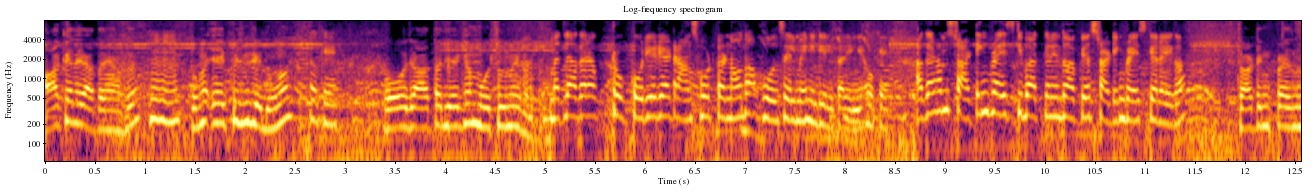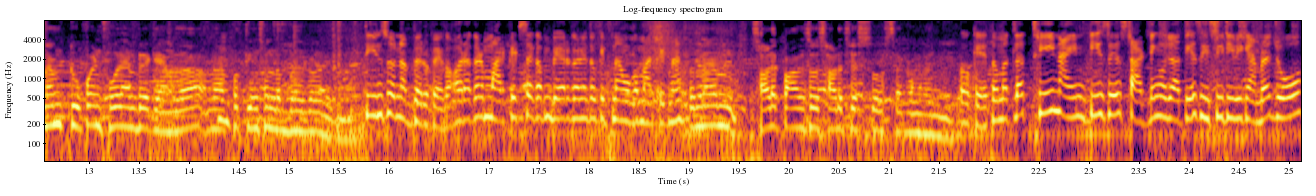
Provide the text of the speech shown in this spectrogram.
आके ले आता है यहाँ से तो मैं एक पीस भी दे दूँगा। ओके और ज़्यादातर ये है कि हम होलसेल में करते हैं। मतलब अगर आप कोरियर या ट्रांसपोर्ट करना हो तो आप होलसेल में ही डील करेंगे। ओके अगर हम स्टार्टिंग प्राइस की बात करें तो आपका स्टार्टिंग प्राइस क्या रहेगा? Starting price ma'am two point four M P camera मैं आपको तीन सौ नब्बे रुपये का दे दूँगा। तीन सौ नब्बे रुपये का। और अगर मार्केट से कंपेयर करें तो कितना होगा मार्केट में? तो मैम साढ़े पाँच सौ साढ़े छः सौ उससे कम ओके तो मतलब 390 से स्टार्टिंग हो जाती है सीसीटीवी कैमरा जो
